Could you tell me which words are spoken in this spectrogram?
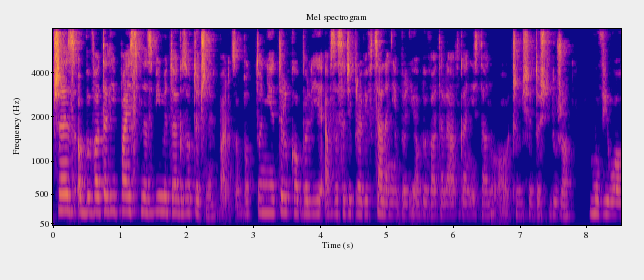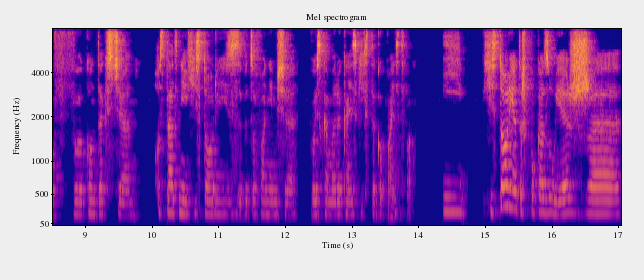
przez obywateli państw, nazwijmy to egzotycznych bardzo, bo to nie tylko byli, a w zasadzie prawie wcale nie byli obywatele Afganistanu, o czym się dość dużo mówiło w kontekście ostatniej historii z wycofaniem się wojsk amerykańskich z tego państwa. I historia też pokazuje, że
